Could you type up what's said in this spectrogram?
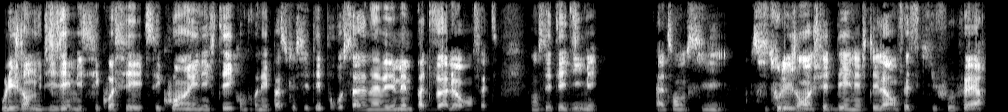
où les gens nous disaient mais c'est quoi c'est quoi un NFT Ils comprenaient pas ce que c'était. Pour eux, ça n'avait même pas de valeur en fait. On s'était dit mais attends, si tous les gens achètent des NFT là, en fait, ce qu'il faut faire,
